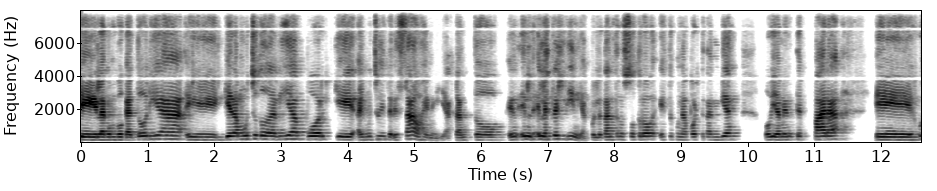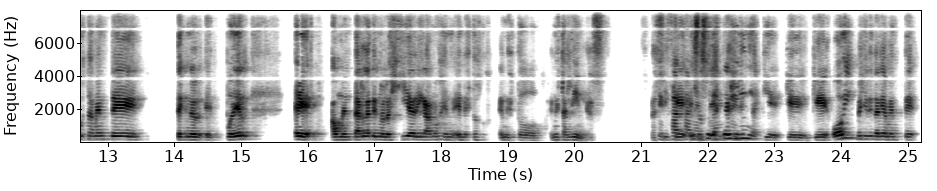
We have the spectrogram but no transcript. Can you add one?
que la convocatoria eh, queda mucho todavía porque hay muchos interesados en ella, tanto en, las tres líneas. Por lo tanto, nosotros, esto es un aporte también, obviamente, para eh, justamente eh, poder aumentar la tecnología, digamos, en, estos, en, esto, en estas líneas. Así que esas son las tres líneas que, que, que hoy mayoritariamente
